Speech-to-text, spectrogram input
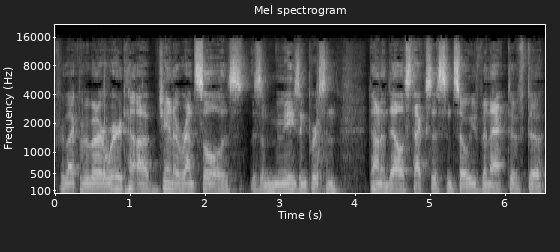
for lack of a better word, uh, Jana Rensel is is an amazing person down in Dallas, Texas, and so we've been active to.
